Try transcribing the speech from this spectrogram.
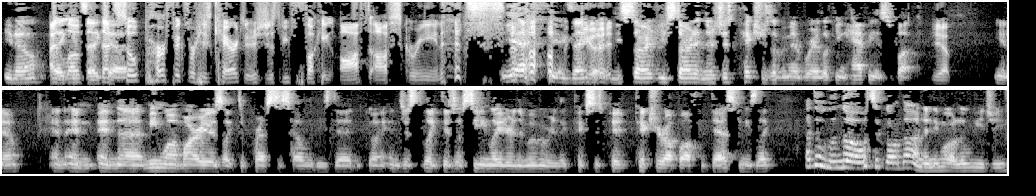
you know, I Like, love that. like, That's uh, so perfect for his character to just be fucking off off screen. So Yeah, exactly. good. You start, you start it, and there's just pictures of him everywhere, looking happy as fuck. Yep. You know, and and and uh, meanwhile, Mario's like depressed as hell that he's dead. Going and just like there's a scene later in the movie where he like picks his pi- picture up off the desk, and he's like, "I don't know what's going on anymore, Luigi."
